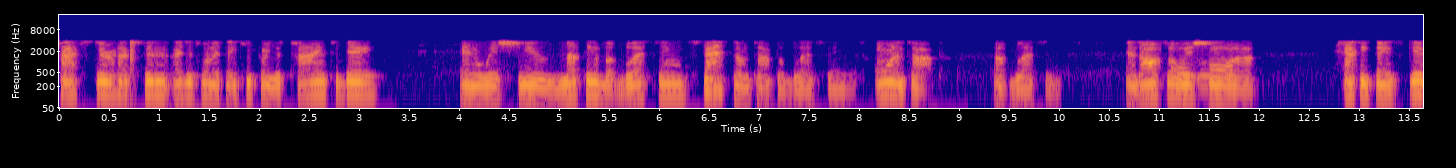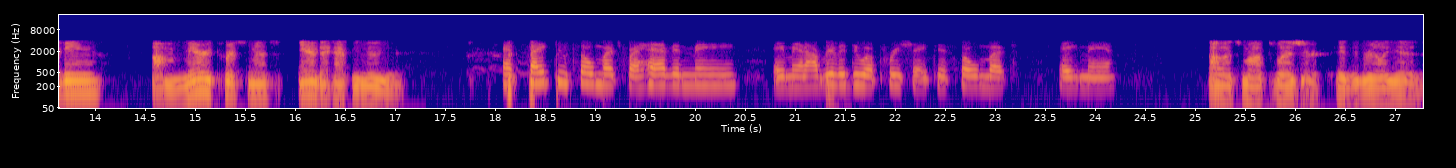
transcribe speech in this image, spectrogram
Pastor Hudson, I just want to thank you for your time today and wish you nothing but blessings, stacked on top of blessings, on top of blessings. And also wish you a happy Thanksgiving, a Merry Christmas, and a Happy New Year. and thank you so much for having me. Amen. I really do appreciate this so much. Amen. Oh, it's my pleasure. It, it really is.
